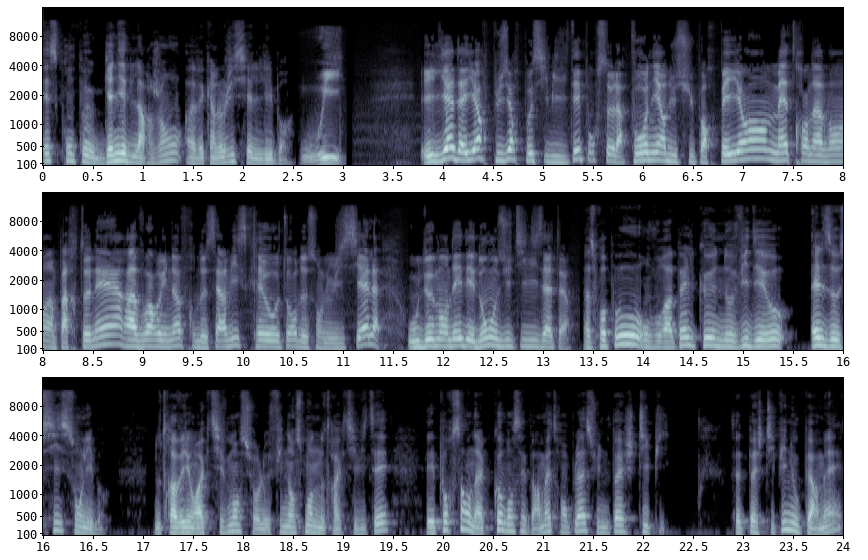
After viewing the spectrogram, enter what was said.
est-ce qu'on peut gagner de l'argent avec un logiciel libre? Oui. Et il y a d'ailleurs plusieurs possibilités pour cela. Fournir du support payant, mettre en avant un partenaire, avoir une offre de service créée autour de son logiciel ou demander des dons aux utilisateurs. À ce propos, on vous rappelle que nos vidéos, elles aussi, sont libres. Nous travaillons activement sur le financement de notre activité et pour ça on a commencé par mettre en place une page Tipeee. Cette page Tipeee nous permet,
